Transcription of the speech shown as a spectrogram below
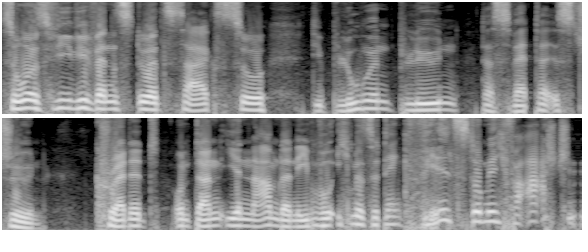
sowas wie, wie wenn es du jetzt sagst, so, die Blumen blühen, das Wetter ist schön. Credit und dann ihren Namen daneben, wo ich mir so denke, willst du mich verarschen?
